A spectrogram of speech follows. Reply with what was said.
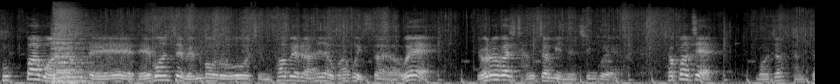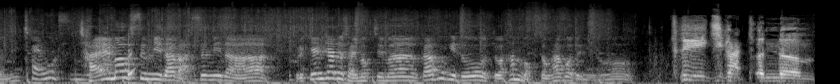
국밥 원정대 네 번째 멤버로 지금 섭외를 하려고 하고 있어요. 왜? 여러 가지 장점이 있는 친구예요. 첫 번째, 뭐죠? 장점이? 잘 먹습니다. 잘 먹습니다. 맞습니다. 우리 겜자도 잘 먹지만 까보기도 또 한 먹성 하거든요. 돼지 같은 놈.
